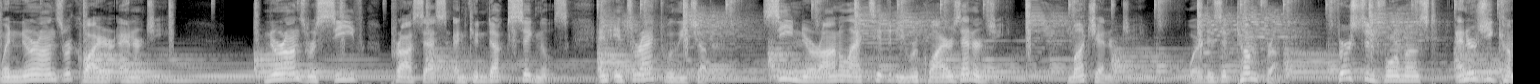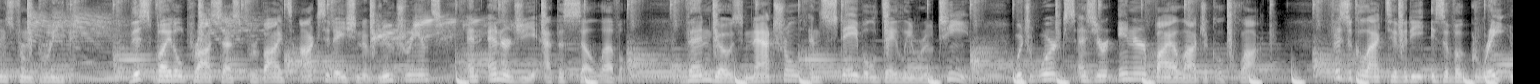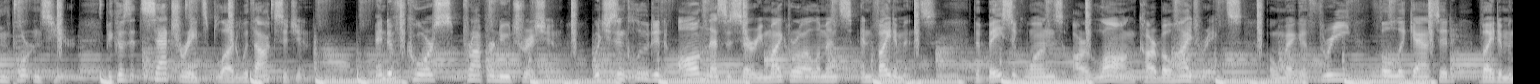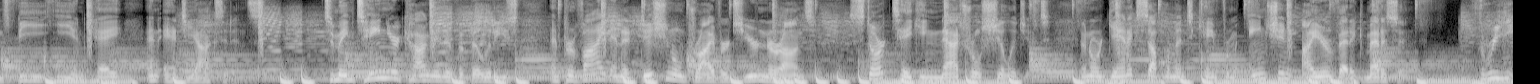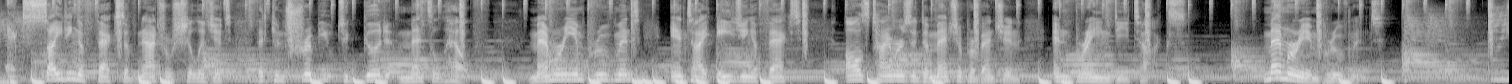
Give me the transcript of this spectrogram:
When neurons require energy. Neurons receive, process, and conduct signals and interact with each other. See neuronal activity requires energy. Much energy. Where does it come from? First and foremost, energy comes from breathing. This vital process provides oxidation of nutrients and energy at the cell level. Then goes natural and stable daily routine, which works as your inner biological clock. Physical activity is of a great importance here because it saturates blood with oxygen. And of course, proper nutrition, which has included all necessary microelements and vitamins. The basic ones are long carbohydrates, omega-3, folic acid, vitamins B, E, and K, and antioxidants. To maintain your cognitive abilities and provide an additional driver to your neurons, start taking natural Shilajit, an organic supplement came from ancient Ayurvedic medicine. Three exciting effects of natural Shilajit that contribute to good mental health. Memory improvement, anti-aging effect, Alzheimer's and dementia prevention, and brain detox. Memory improvement.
